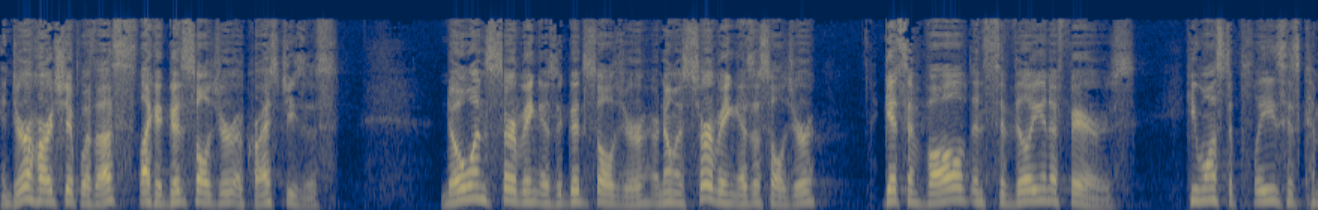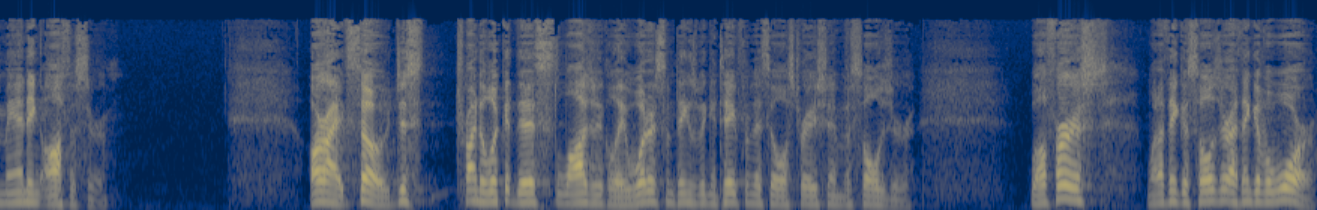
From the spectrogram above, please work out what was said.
Endure hardship with us like a good soldier of Christ Jesus. No one serving as a good soldier, or no one serving as a soldier, gets involved in civilian affairs. He wants to please his commanding officer. All right, so just trying to look at this logically. What are some things we can take from this illustration of a soldier? Well, first, when I think of a soldier, I think of a war.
